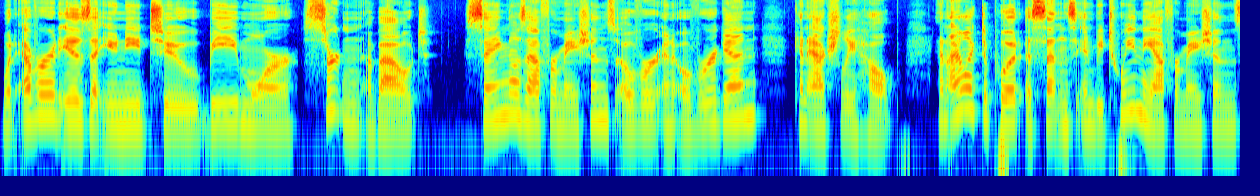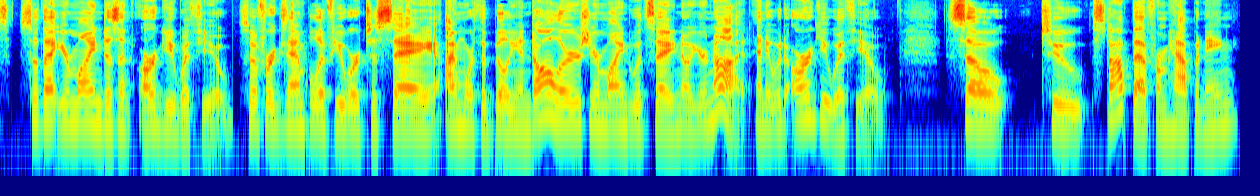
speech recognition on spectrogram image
whatever it is that you need to be more certain about, saying those affirmations over and over again can actually help. And I like to put a sentence in between the affirmations so that your mind doesn't argue with you. So, for example, if you were to say, I'm worth a billion dollars, your mind would say, No, you're not. And it would argue with you. So, to stop that from happening,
